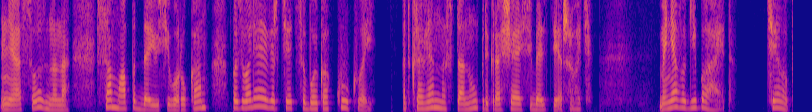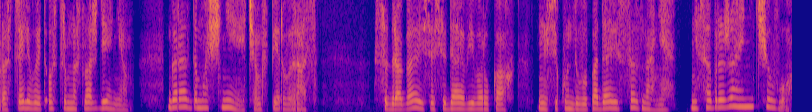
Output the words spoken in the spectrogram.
Неосознанно сама поддаюсь его рукам, позволяя вертеть собой как куклой. Откровенно стану, прекращая себя сдерживать. Меня выгибает — Тело простреливает острым наслаждением, гораздо мощнее, чем в первый раз. Содрогаюсь, оседая в его руках, на секунду выпадая из сознания, не соображая ничего.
